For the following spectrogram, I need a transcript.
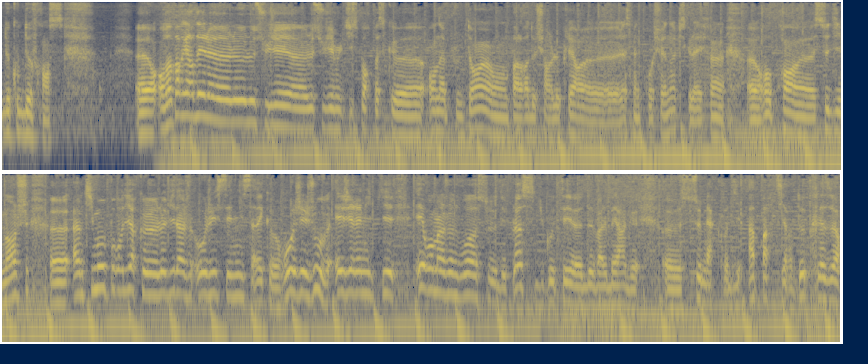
de Coupe de France. Euh, on va pas regarder le, sujet, euh, le multisport parce que euh, on n'a plus le temps. On parlera de Charles Leclerc la semaine prochaine puisque la F1 euh, reprend ce dimanche. Un petit mot pour vous dire que le village OGC Nice avec Roger Jouve et Jérémy Pied et Romain Genevois se déplacent du côté de Valberg ce mercredi à partir de 13h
